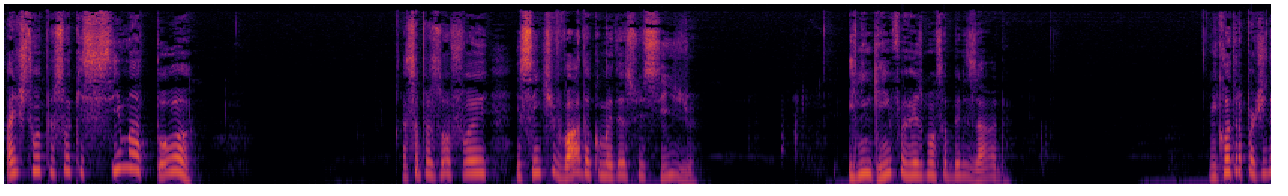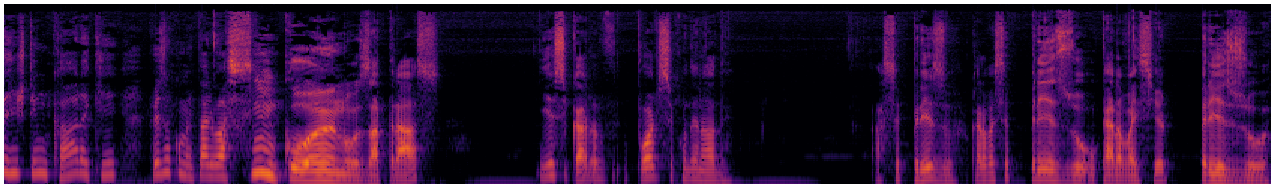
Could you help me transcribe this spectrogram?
A gente tem uma pessoa que se matou. Essa pessoa foi incentivada a cometer suicídio. E ninguém foi responsabilizado. Em contrapartida, a gente tem um cara que fez um comentário há cinco anos atrás. E esse cara pode ser condenado a ser preso. O cara vai ser preso. O cara vai ser preso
